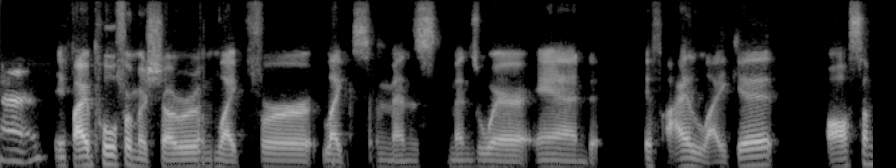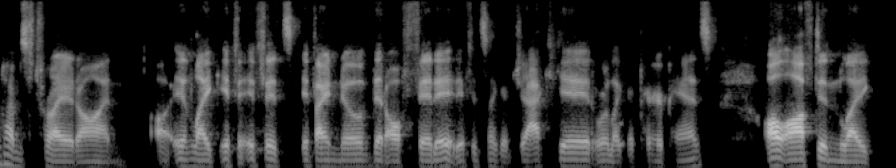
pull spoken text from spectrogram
huh. if i pull from a showroom like for like some men's menswear and if I like it, I'll sometimes try it on. Uh, and like if if it's if I know that I'll fit it, if it's like a jacket or like a pair of pants, I'll often like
